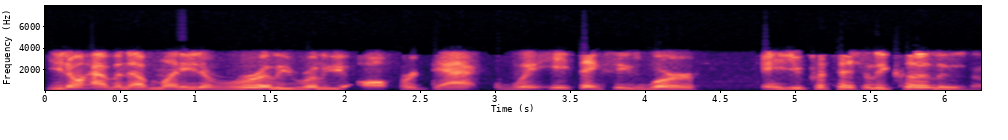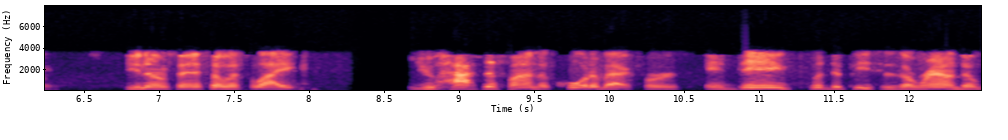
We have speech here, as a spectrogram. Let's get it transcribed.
you don't have enough money to really, really offer Dak what he thinks he's worth, and you potentially could lose him. You know what I'm saying? So it's like you have to find a quarterback first and then put the pieces around him.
